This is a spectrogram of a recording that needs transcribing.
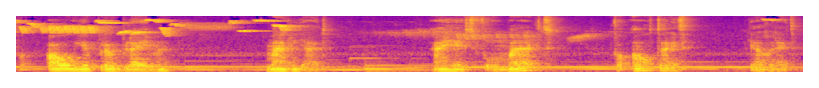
voor al je problemen. Maakt niet uit. Hij heeft volmaakt voor altijd jou gered.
